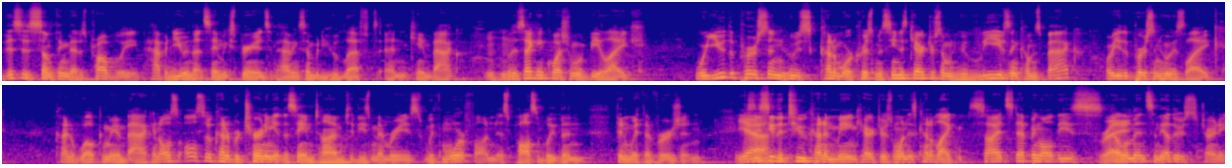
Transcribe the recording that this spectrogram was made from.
this is something that has probably happened to you in that same experience of having somebody who left and came back. Mhm. But the second question would be like, were you the person who's kind of more Chris Messina's character, someone who leaves and comes back, or are you the person who is like kind of welcoming him back and also also kind of returning at the same time to these memories with more fondness possibly than than with aversion? Yeah. you see the two kind of main characters. One is kind of like sidestepping all these Right. elements, and the other is trying to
